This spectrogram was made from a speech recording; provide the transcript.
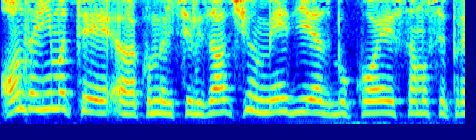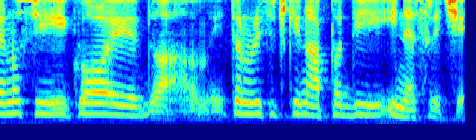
Onda imate komercijalizaciju medija zbog koje samo se prenosi koje da, teroristički napadi i nesreće.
